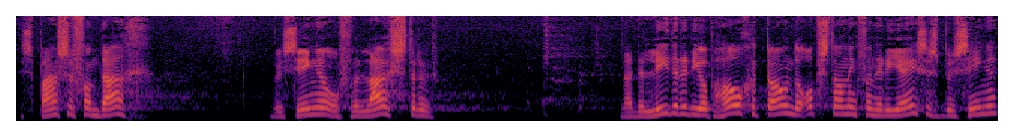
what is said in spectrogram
Dus Pasen vandaag. We zingen of we luisteren naar de liederen die op hoge toon de opstanding van de Jezus bezingen.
